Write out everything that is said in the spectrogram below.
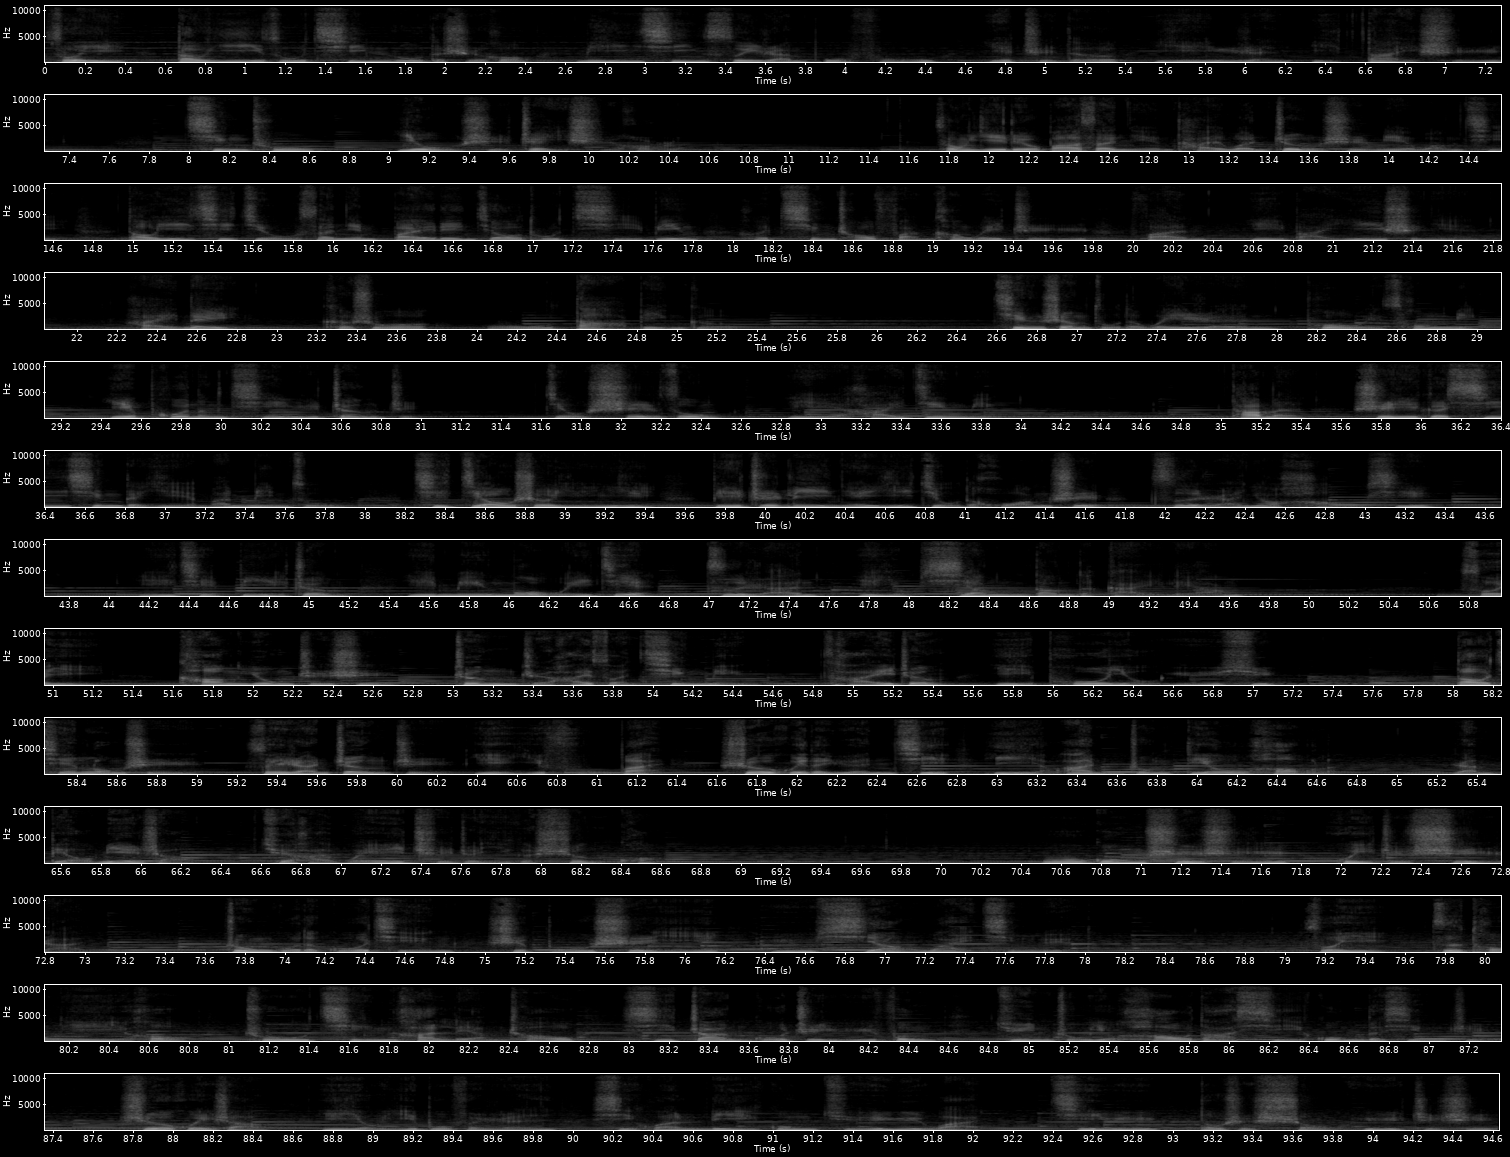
所以当异族侵入的时候，民心虽然不服，也只得隐忍以待时。清初。又是这时候了。从一六八三年台湾正式灭亡起，到一七九三年白莲教徒起兵和清朝反抗为止，凡一百一十年，海内可说无大兵革。清圣祖的为人颇为聪明，也颇能勤于政治，就世宗也还精明。他们是一个新兴的野蛮民族。其骄奢淫逸，比之历年已久的皇室自然要好些；一切弊政以明末为鉴，自然也有相当的改良。所以康雍之事，政治还算清明，财政亦颇有余绪。到乾隆时，虽然政治业已腐败，社会的元气亦暗中凋耗了，然表面上。却还维持着一个盛况。武功事实会之释然，中国的国情是不适宜于向外侵略的。所以自统一以后，除秦汉两朝习战国之余风，君主有好大喜功的性质，社会上亦有一部分人喜欢立功绝育外，其余都是守御之师。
